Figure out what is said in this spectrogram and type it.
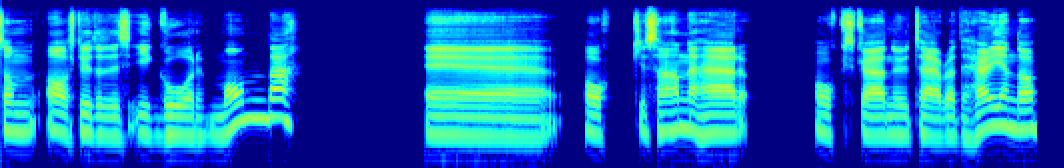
som avslutades igår måndag. Eh, och så han är här och ska nu tävla till helgen då.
